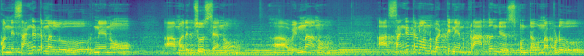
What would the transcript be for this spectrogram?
కొన్ని సంఘటనలు నేను మరి చూశాను విన్నాను. ఆ సంఘటనలను బట్టి నేను ప్రార్థన చేసుకుంటూ ఉన్నప్పుడు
